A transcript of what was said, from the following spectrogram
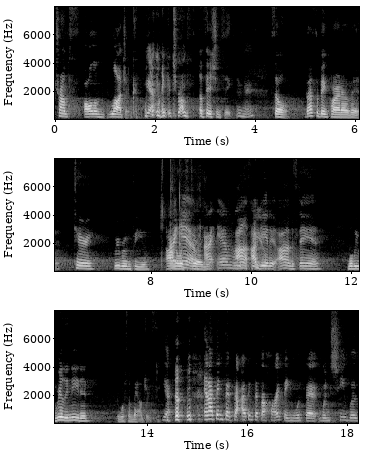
trumps all of logic. Yeah. like it trumps efficiency. Mm-hmm. So that's a big part of it. Terry, we're rooting for you. I, I am. I am rooting I, I get it. I understand. What we really needed were some boundaries. Yeah. and I think that the, I think that the hard thing was that when she was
